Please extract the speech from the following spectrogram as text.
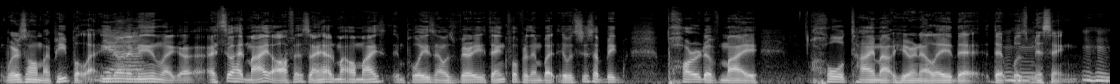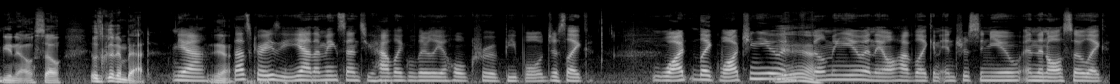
Where's all my people at? You know what I mean? Like I, I still had my office. I had my, all my employees, and I was very thankful for them. But it was just a big part of my whole time out here in LA that that was mm-hmm. missing. Mm-hmm. You know, so it was good and bad. Yeah. Yeah. That's crazy. Yeah, that makes sense. You have like literally a whole crew of people just like what like watching you and Yeah. filming you and they all have like an interest in you and then also like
